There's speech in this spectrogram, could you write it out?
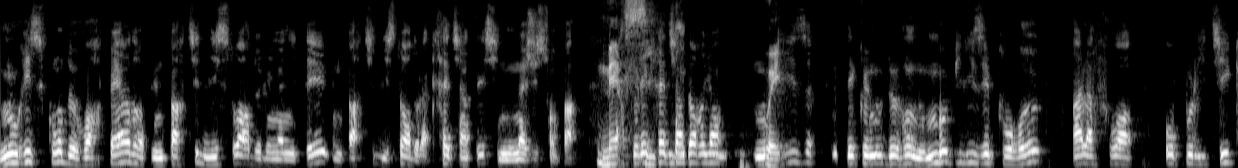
Nous risquons de voir perdre une partie de l'histoire de l'humanité, une partie de l'histoire de la chrétienté si nous n'agissons pas. Merci. Ce que les chrétiens d'Orient nous disent, c'est que nous devons nous mobiliser pour eux, à la fois au politique,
